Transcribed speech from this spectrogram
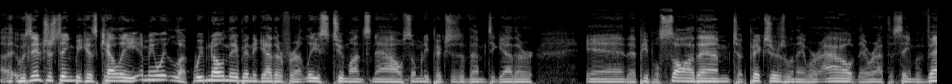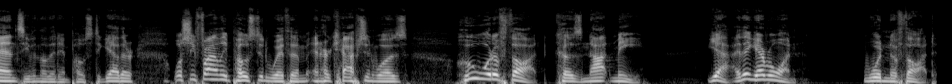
Uh, it was interesting because Kelley, I mean, we, look, we've known they've been together for at least two months now. So many pictures of them together, and that people saw them, took pictures when they were out. They were at the same events, even though they didn't post together. Well, she finally posted with him, and her caption was, Who would have thought? Because not me. Yeah, I think everyone wouldn't have thought.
